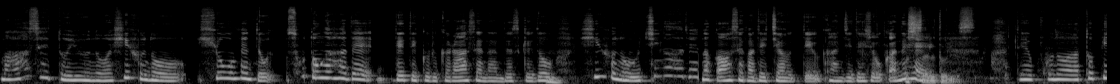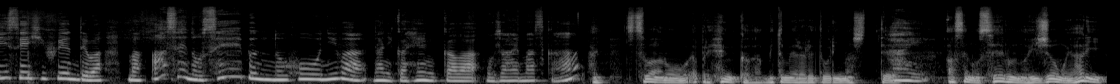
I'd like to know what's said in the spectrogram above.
まあ、汗というのは皮膚の表面って外側で出てくるから汗なんですけど、うん、皮膚の内側でなんか汗が出ちゃうっていう感じでしょうかね。おっしゃる通りです。でこのアトピー性皮膚炎では、まあ、汗の成分の方には何か変化はございますか、はい、実はあのやっぱり変化が認められておりまして、はい、汗の成分の異常もやはり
